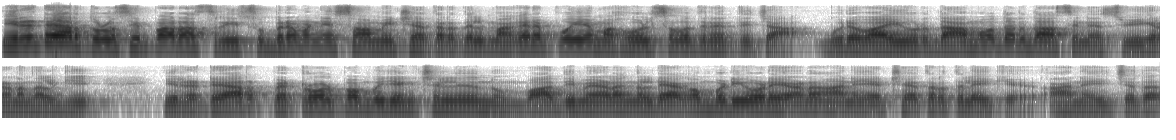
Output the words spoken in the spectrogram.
ഇരട്ടയാർ തുളസിപ്പാറ ശ്രീ സുബ്രഹ്മണ്യസ്വാമി ക്ഷേത്രത്തിൽ മകരപ്പൂയ മഹോത്സവത്തിനെത്തിച്ച ഗുരുവായൂർ ദാമോദർ ദാസിന് സ്വീകരണം നൽകി. ഇരട്ടയാർ പെട്രോൾ പമ്പ് ജംഗ്ഷനിൽ നിന്നും വാദ്യമേളങ്ങളുടെ അകമ്പടിയോടെയാണ് ആനയെ ക്ഷേത്രത്തിലേക്ക് ആനയിച്ചത്.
